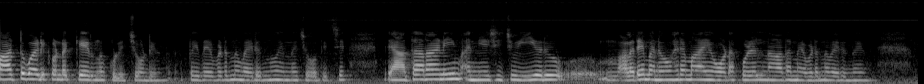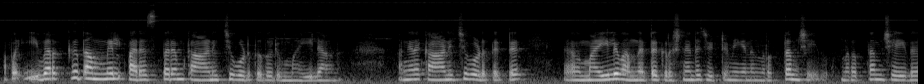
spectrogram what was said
പാട്ട് പാടിക്കൊണ്ടൊക്കെ ആയിരുന്നു കുളിച്ചുകൊണ്ടിരുന്നത് അപ്പോൾ ഇത് എവിടെ നിന്ന് വരുന്നു എന്ന് ചോദിച്ച് രാധാറാണിയും അന്വേഷിച്ചു ഈ ഒരു വളരെ മനോഹരമായ ഓടക്കുഴൽ നാദം എവിടെ നിന്ന് വരുന്നു എന്ന്? അപ്പോൾ ഇവർക്ക് തമ്മിൽ പരസ്പരം കാണിച്ചു കൊടുത്തത് ഒരു മയിലാണ്. അങ്ങനെ കാണിച്ചു കൊടുത്തിട്ട് മയിൽ വന്നിട്ട് കൃഷ്ണന്റെ ചുറ്റും ഇങ്ങനെ നൃത്തം ചെയ്തു. നൃത്തം ചെയ്ത്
